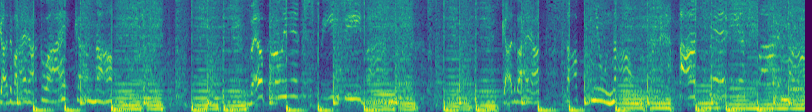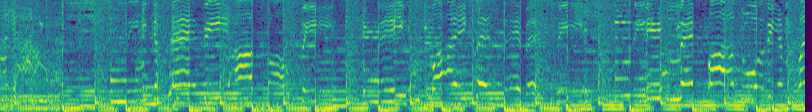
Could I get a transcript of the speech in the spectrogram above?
Kad vairāk laika nav, vēl paliek spītībām. Kad vairāk sapņu nav, atceries par mājām. Zini, ka tevi atbalstīs, un zvaigznes debesīs. Zini, un nepādodies, lai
